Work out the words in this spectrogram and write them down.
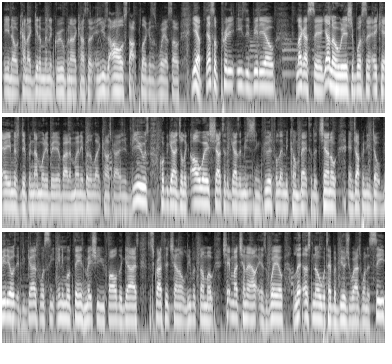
you know, kind of get them in the groove and all that kind of stuff and use all stock plugins as well. So yeah, that's a pretty easy video. Like I said, y'all know who it is. Your boy Slim, aka Mr. Different, not motivated by the money, but the like, comments, and views. Hope you guys enjoy like always. Shout out to the guys at Musician Goods for letting me come back to the channel and dropping these dope videos. If you guys want to see any more things, make sure you follow the guys, subscribe to the channel, leave a thumb up, check my channel out as well. Let us know what type of videos you guys want to see,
